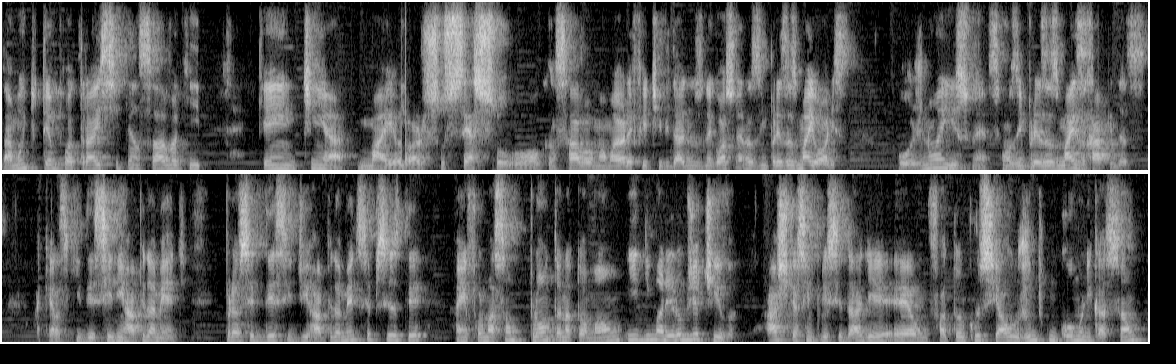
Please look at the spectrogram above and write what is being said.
há muito tempo atrás se pensava que quem tinha maior sucesso ou alcançava uma maior efetividade nos negócios eram as empresas maiores. Hoje não é isso, né? São as empresas mais rápidas, aquelas que decidem rapidamente. Para você decidir rapidamente, você precisa ter a informação pronta na tua mão e de maneira objetiva. Acho que a simplicidade é um fator crucial, junto com comunicação,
